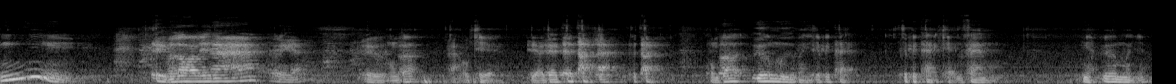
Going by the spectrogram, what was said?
อืมตื่นมารอเลยนะอะไรเงี้ยเออผมก็อะโอเค เดี๋ยวจะจะจัดละจะจัด ผมก็เอื้อมมือไปจะไปแตะ จะไปแตะแขนแฟนผม เนี่ยเอื้อมมาอย่างเงี้ย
